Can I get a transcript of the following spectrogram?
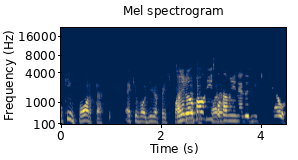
O que importa é que o Valdívia fez Então parte ele ganhou o Paulista história. também, né? 2015. É o-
